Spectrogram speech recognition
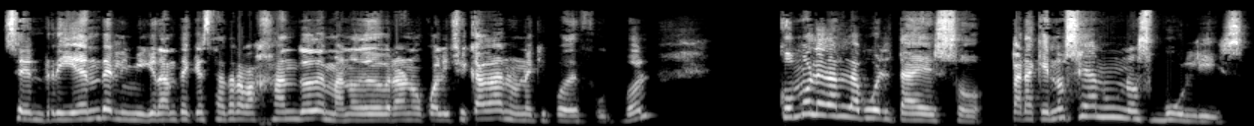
se ríen del inmigrante que está trabajando de mano de obra no cualificada en un equipo de fútbol. ¿Cómo le dan la vuelta a eso para que no sean unos bullies,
